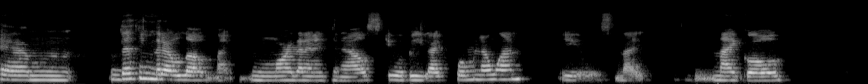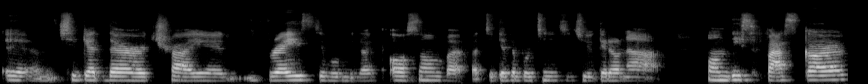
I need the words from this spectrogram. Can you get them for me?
Um, the thing that I would love like more than anything else, it would be like Formula One. It was like my goal um, to get there, try it, race, it would be like awesome. But but to get the opportunity to get on a on this fast car,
